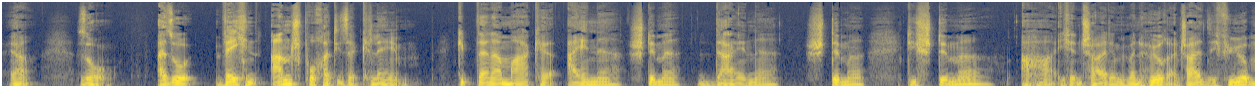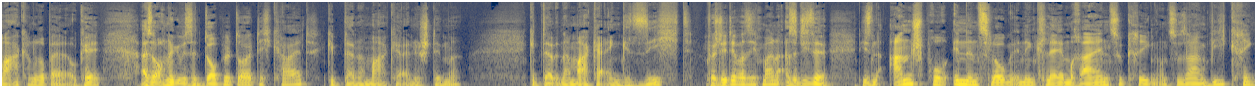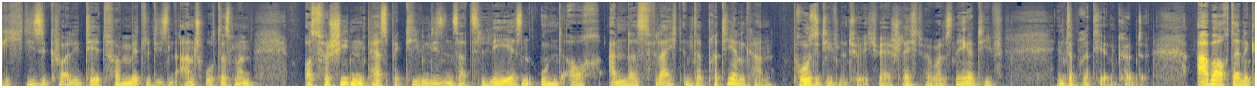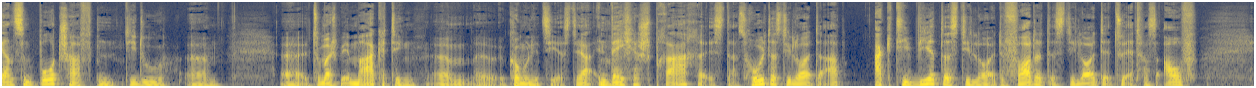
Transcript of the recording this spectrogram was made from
Ja, so. Also welchen Anspruch hat dieser Claim? Gib deiner Marke eine Stimme, deine Stimme, die Stimme, aha, ich entscheide, meine Hörer entscheiden sich für Markenrebell, okay. Also auch eine gewisse Doppeldeutigkeit, gib deiner Marke eine Stimme, gib deiner Marke ein Gesicht. Versteht ihr, was ich meine? Also diese, diesen Anspruch in den Slogan, in den Claim reinzukriegen und zu sagen, wie kriege ich diese Qualität vermittelt, diesen Anspruch, dass man aus verschiedenen Perspektiven diesen Satz lesen und auch anders vielleicht interpretieren kann. Positiv natürlich, wäre schlecht, wenn man es negativ interpretieren könnte. Aber auch deine ganzen Botschaften, die du äh, äh, zum Beispiel im Marketing ähm, äh, kommunizierst, ja, in welcher Sprache ist das? Holt das die Leute ab? Aktiviert das die Leute? Fordert es die Leute zu etwas auf,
